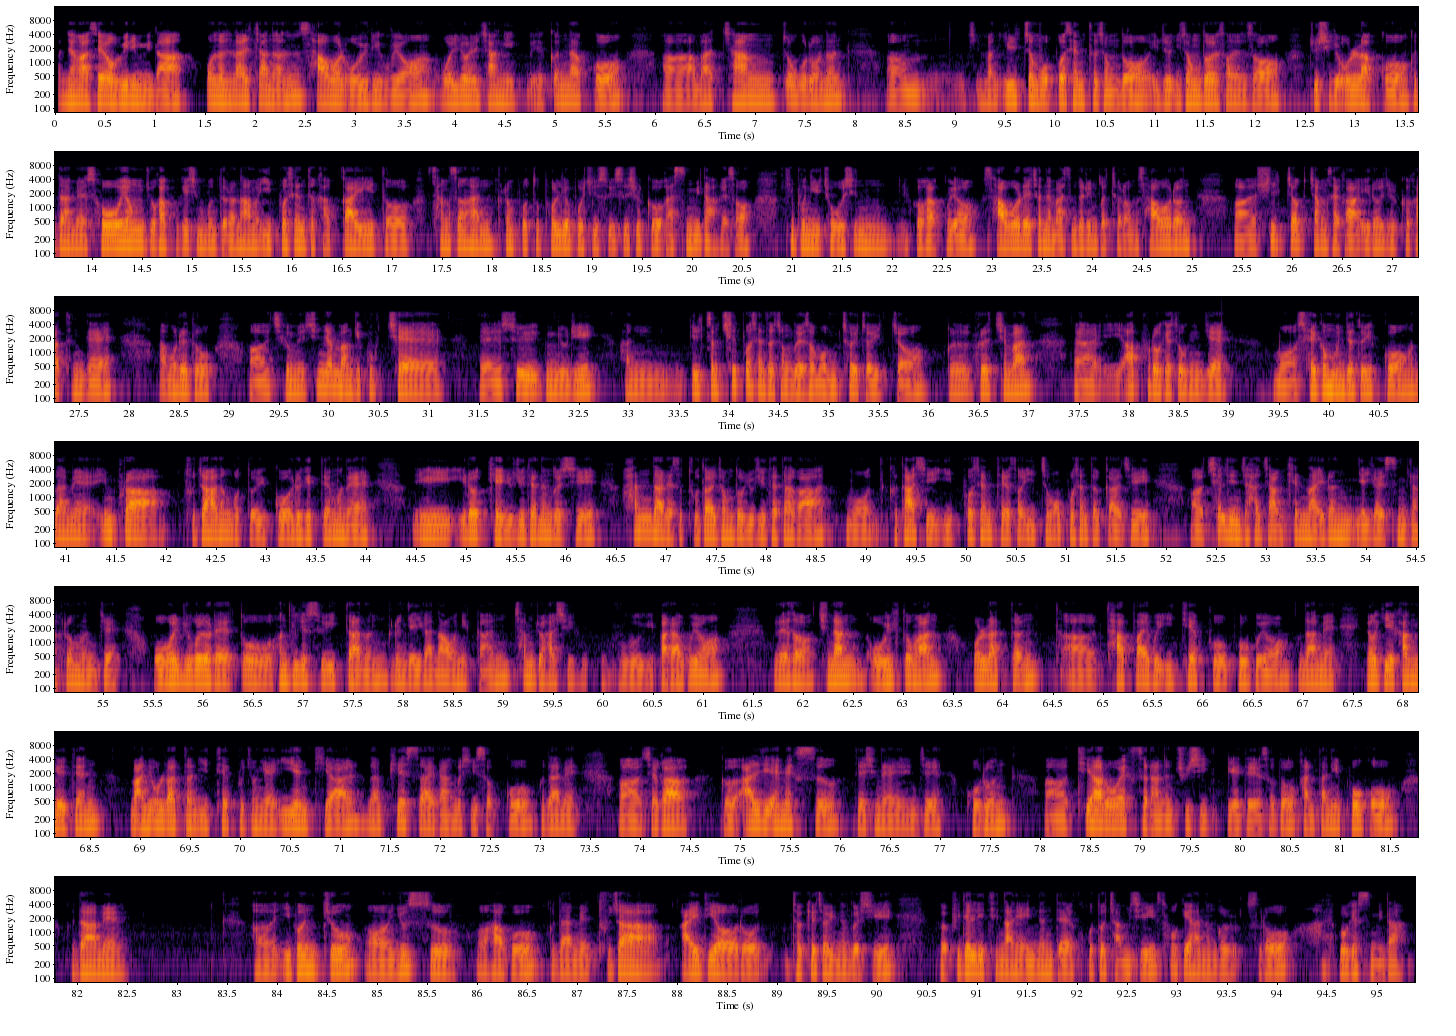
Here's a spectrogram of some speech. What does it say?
안녕하세요. 윌입니다. 오늘 날짜는 4월 5일이고요. 월요일 장이 끝났고 어, 아마 장 쪽으로는 음, 1.5% 정도 이, 이 정도 선에서 주식이 올랐고 그 다음에 소형주 갖고 계신 분들은 아마 2% 가까이 더 상승한 그런 포트폴리오 보실 수 있으실 것 같습니다. 그래서 기분이 좋으신 것 같고요. 4월에 전에 말씀드린 것처럼 4월은 어, 실적 장세가 이루어질 것 같은데 아무래도 어, 지금 10년 만기 국채 수익률이 한 1.7% 정도에서 멈춰져 있죠. 그, 렇지만 아, 앞으로 계속 이제 뭐 세금 문제도 있고 그 다음에 인프라 투자하는 것도 있고 이렇기 때문에 이, 이렇게 유지되는 것이 한 달에서 두 달 정도 유지되다가 뭐 그 다시 2%에서 2.5%까지 어, 챌린지 하지 않겠나 이런 얘기가 있습니다. 그러면 이제 5월, 6월에 또 흔들릴 수 있다는 그런 얘기가 나오니까 참조하시기 바라고요. 그래서 지난 5일 동안 올랐던 어, 탑5 ETF 보고요. 그 다음에 여기에 관계된 많이 올랐던 ETF 중에 ENTR, 그다음 PSI라는 것이 있었고, 그 다음에 어, 제가 그 RDMX 대신에 이제 고른 어, TROX라는 주식에 대해서도 간단히 보고, 그 다음에 어, 이번 주 어, 뉴스하고 그 다음에 투자 아이디어로 적혀져 있는 것이 그 피델리티 난에 있는데 그것도 잠시 소개하는 것으로 해보겠습니다.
